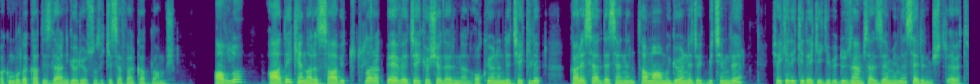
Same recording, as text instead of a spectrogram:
Bakın burada kat izlerini görüyorsunuz. iki sefer katlanmış. Havlu AD kenarı sabit tutularak B ve C köşelerinden ok yönünde çekilip karesel desenin tamamı görünecek biçimde şekil 2'deki gibi düzlemsel zemine serilmiştir. Evet.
